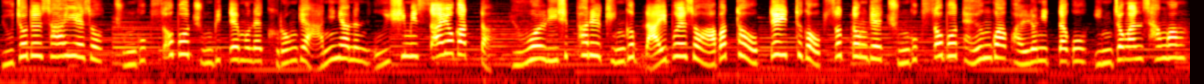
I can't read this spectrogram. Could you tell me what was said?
유저들 사이에서 중국 서버 준비 때문에 그런 게 아니냐는 의심이 쌓여갔다. 6월 28일 긴급 라이브에서 아바타 업데이트가 없었던 게 중국 서버 대응과 관련 있다고 인정한 상황.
